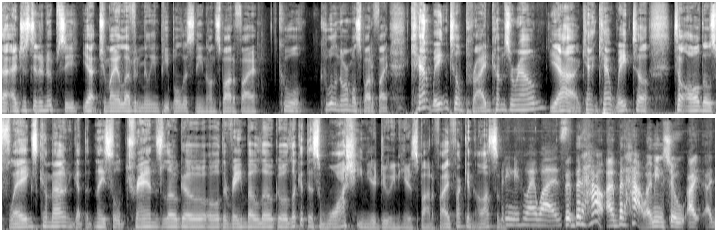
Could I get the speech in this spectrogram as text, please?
I I just did an oopsie. Yeah, to my 11 million people listening on Spotify. Cool, Cool and normal Spotify. Can't wait until Pride comes around. Yeah, can't can't wait till till all those flags come out. You got the nice old trans logo, oh the rainbow logo. Look at this washing you're doing here, Spotify. Fucking awesome. Nobody knew who I was. But, but how? But how? I mean, so I, I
